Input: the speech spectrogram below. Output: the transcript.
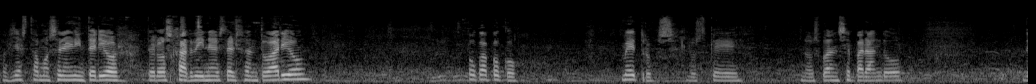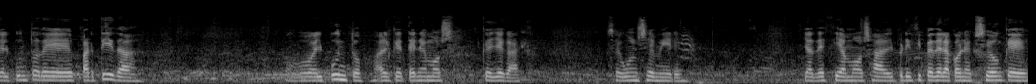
Pues ya estamos en el interior de los jardines del santuario. Poco a poco, metros los que nos van separando del punto de partida o el punto al que tenemos que llegar, según se mire. Ya decíamos al principio de la conexión que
